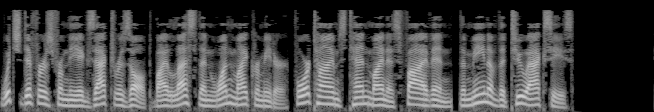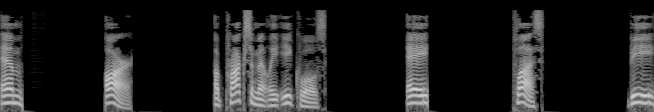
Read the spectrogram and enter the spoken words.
which differs from the exact result by less than 1 micrometer 4 times 10 minus 5 in, the mean of the two axes m r approximately equals a plus b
